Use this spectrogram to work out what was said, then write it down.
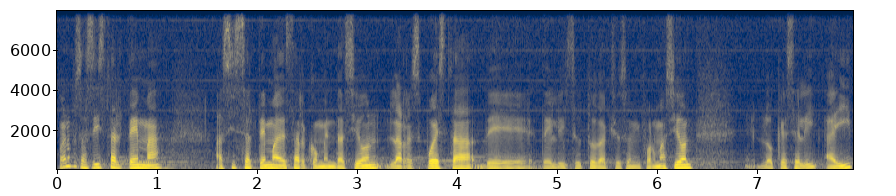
Bueno, pues así está el tema. Así está el tema de esta recomendación, la respuesta del Instituto de Acceso a la Información, lo que es el ahí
